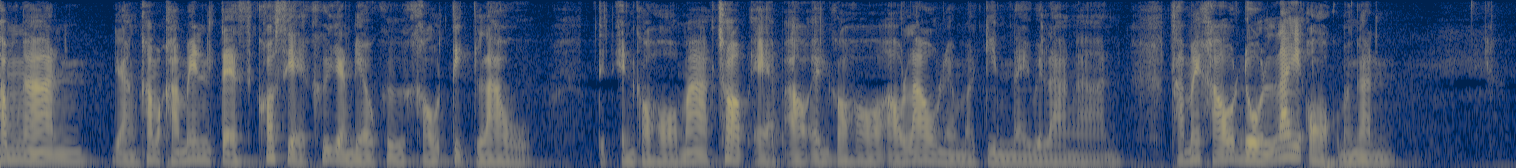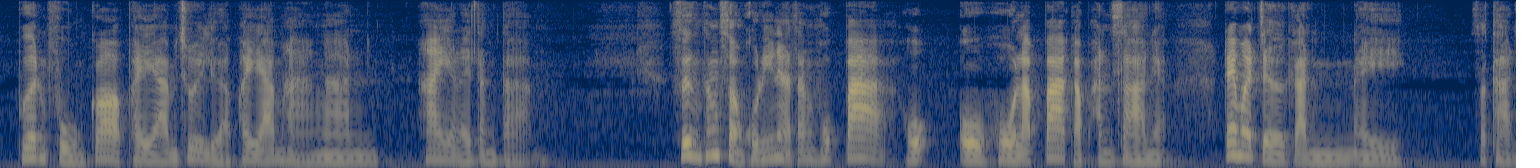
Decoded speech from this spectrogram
ทำงานอย่างขะมักเขม้นแต่ข้อเสียคืออย่างเดียวคือเขาติดเหล้าติดแอลกอฮอล์มากชอบแอบเอาแอลกอฮอล์เอาเหล้าเนี่ยมากินในเวลางานทำให้เขาโดนไล่ออกเหมือนกัน เพื่อนฝูงก็พยายามช่วยเหลือพยายามหางานให้อะไรต่างๆ ซึ่งทั้งสองคนนี้เนี่ยทั้งโฮปป้าโฮโอโฮลัปป้ากับอันซาเนี่ยได้มาเจอกันในสถาน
